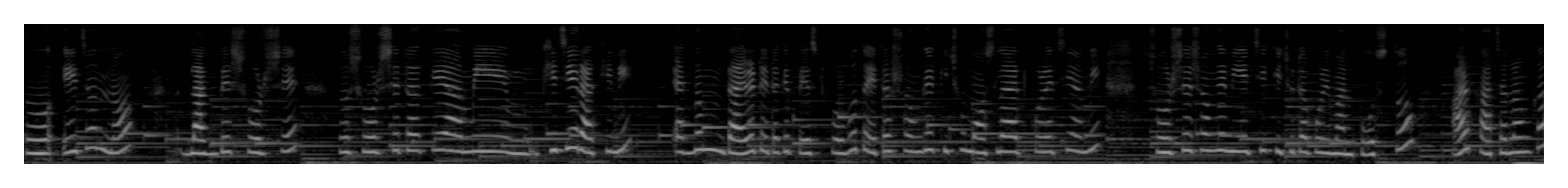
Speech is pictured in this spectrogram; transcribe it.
তো এই জন্য লাগবে সর্ষে। তো সর্ষেটাকে আমি ভিজিয়ে রাখিনি। একদম ডাইরেক্ট এটাকে পেস্ট করব। তো এটার সঙ্গে কিছু মশলা অ্যাড করেছি আমি। সর্ষের সঙ্গে নিয়েছি কিছুটা পরিমাণ পোস্ত আর কাঁচা লঙ্কা,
